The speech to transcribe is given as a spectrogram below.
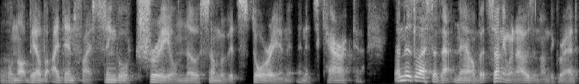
will not be able to identify a single tree or know some of its story and, and its character. And there's less of that now, but certainly when I was an undergrad,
